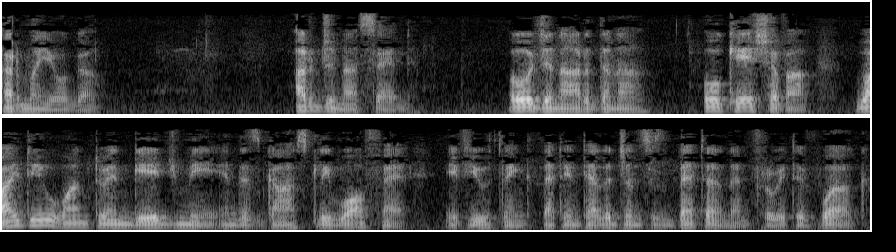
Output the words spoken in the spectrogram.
Karma Yoga. Arjuna said, O Janardana, O Keshava, why do you want to engage me in this ghastly warfare if you think that intelligence is better than fruitive work?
